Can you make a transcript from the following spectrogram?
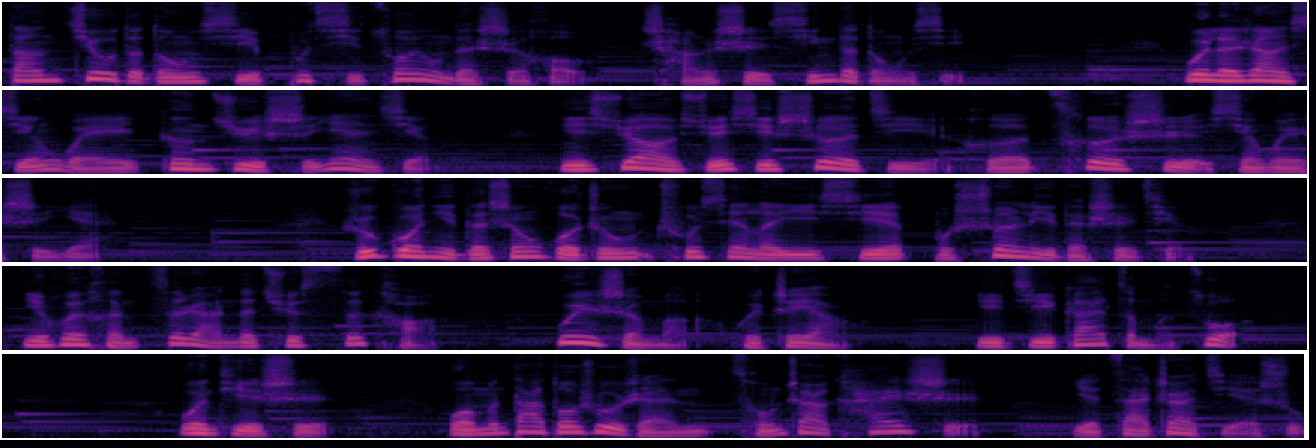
当旧的东西不起作用的时候，尝试新的东西。为了让行为更具实验性，你需要学习设计和测试行为实验。如果你的生活中出现了一些不顺利的事情，你会很自然地去思考为什么会这样。以及该怎么做？问题是，我们大多数人从这儿开始，也在这儿结束。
